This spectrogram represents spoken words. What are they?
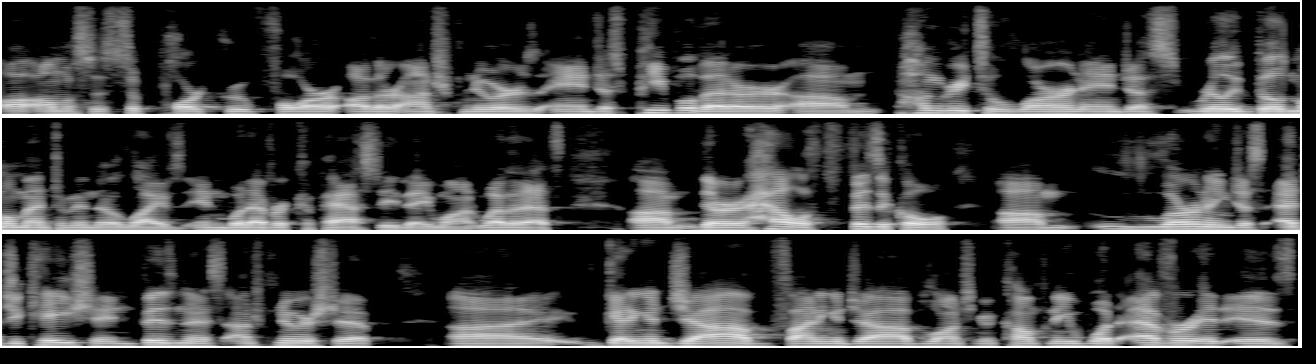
almost a support group for other entrepreneurs and just people that are um, hungry to learn and just really build momentum in their lives in whatever capacity they want, whether that's um, their health, physical, um, learning, just education, business, entrepreneurship, uh, getting a job, finding a job, launching a company, whatever it is.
